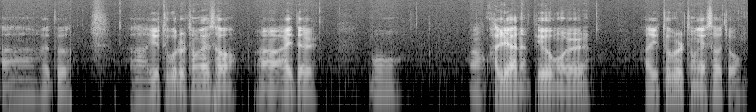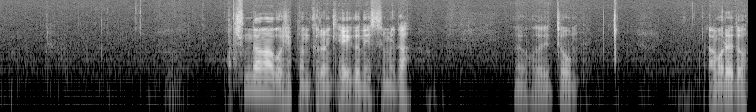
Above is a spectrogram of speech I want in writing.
아 그래도 아, 유튜브를 통해서 아, 아이들 뭐 어, 관리하는 비용을 아, 유튜브를 통해서 좀 충당하고 싶은 그런 계획은 있습니다. 어, 좀 아무래도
